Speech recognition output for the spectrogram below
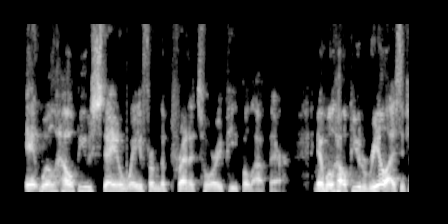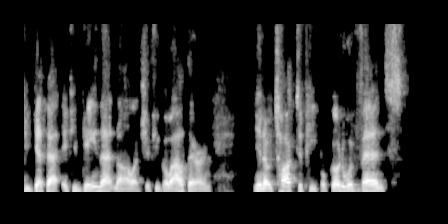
it will help you stay away from the predatory people out there. Mm-hmm. It will mm-hmm. help you to realize if you get that, if you gain that knowledge, if you go out there and, you know, talk to people, go to events,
